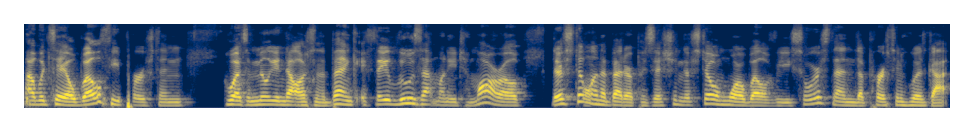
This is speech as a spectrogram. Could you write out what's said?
I would say a wealthy person who has a million dollars in the bank, if they lose that money tomorrow, they're still in a better position. They're still more well resourced than the person who has got,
